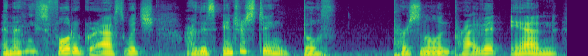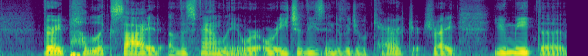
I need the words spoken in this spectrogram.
And then these photographs, which are this interesting, both personal and private, and very public side of this family or, or each of these individual characters, right? You meet the,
